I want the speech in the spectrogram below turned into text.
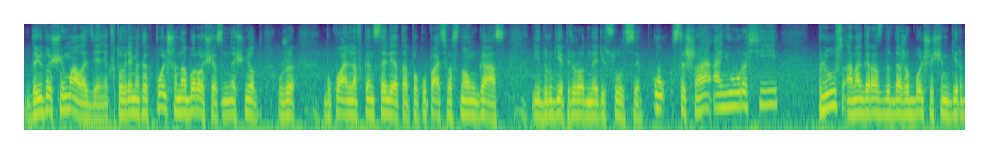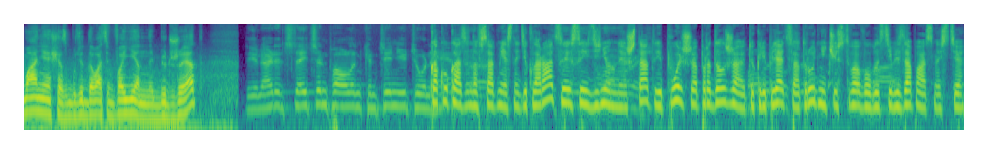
дают очень мало денег, в то время как Польша, наоборот, сейчас начнет уже буквально в конце лета покупать в основном газ и другие природные ресурсы у США, а не у России. Плюс она гораздо даже больше, чем Германия, сейчас будет давать военный бюджет. Как указано в совместной декларации, Соединенные Штаты и Польша продолжают укреплять сотрудничество в области безопасности.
